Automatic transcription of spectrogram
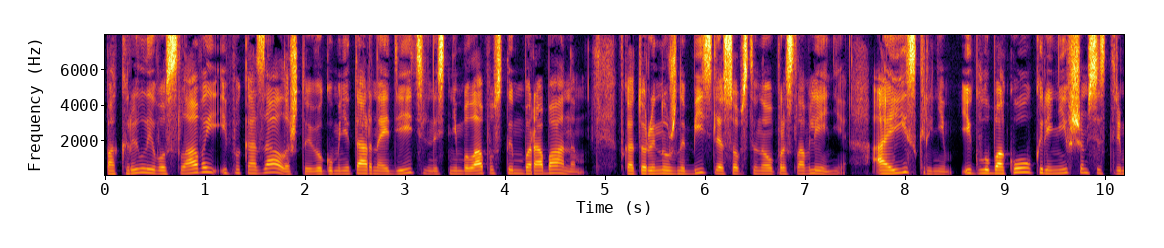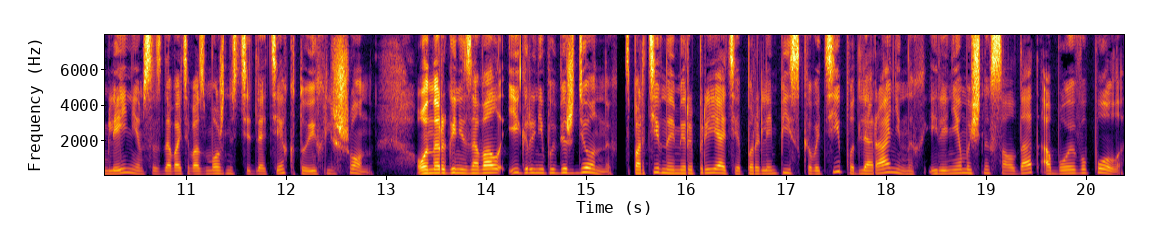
покрыло его славой и показало, что его гуманитарная деятельность не была пустым барабаном, в который нужно бить для собственного прославления, а искренним и глубоко укоренившимся стремлением создавать возможности для тех, кто их лишен. Он организовал игры непобежденных, спортивное мероприятие паралимпийского типа для раненых или немощных солдат обоего пола,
